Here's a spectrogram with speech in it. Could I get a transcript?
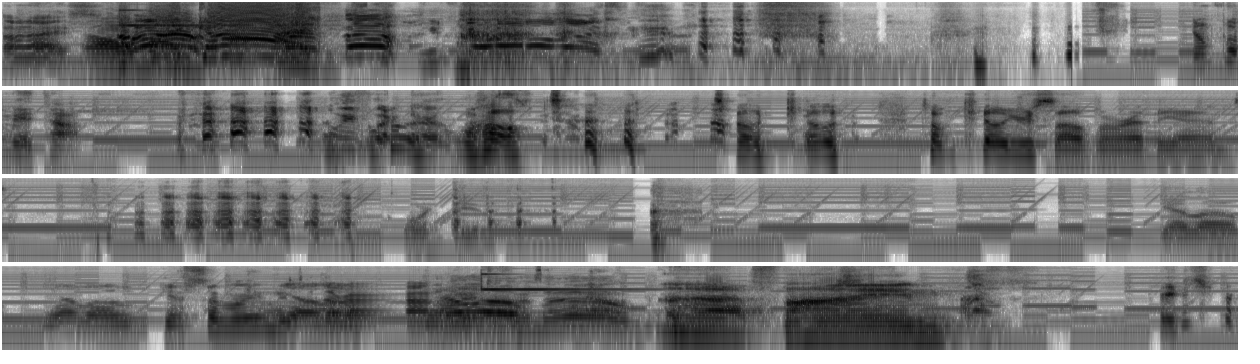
Oh, nice. Oh my oh! god! No! You killed all of us! Don't put me at top. We've learned our Well, lesson. don't kill, don't kill yourself when we're at the end. Or two. Yellow. Yellow. Give some room, It's yellow. round Hello, where move. Ah, fine. Reach for-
